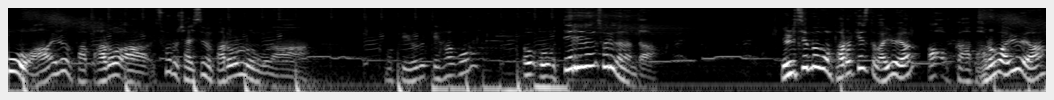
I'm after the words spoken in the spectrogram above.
오아 이러 바, 바로 아 서로 잘 쓰면 바로 올라오는구나. 오케이 요렇게 하고. 어, 어 때리는 소리가 난다 열쇠 먹으면 바로 퀘스트 완료야? 어, 아, 바로 완료야?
